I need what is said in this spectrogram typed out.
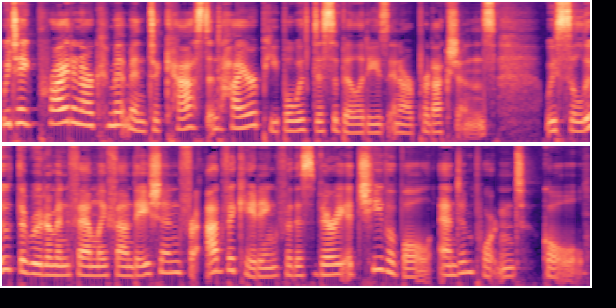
We take pride in our commitment to cast and hire people with disabilities in our productions. We salute the Ruderman Family Foundation for advocating for this very achievable and important goal.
